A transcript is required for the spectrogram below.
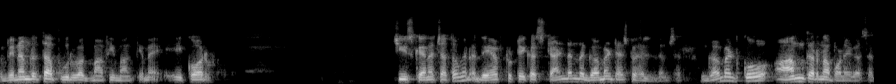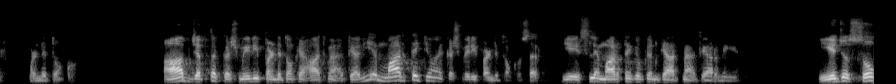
विनम्रता पूर्वक माफ़ी मांग के मैं एक और चीज़ कहना चाहता हूँ ना they have to take a stand and the government has to help them sir government को आम करना पड़ेगा सर पंडितों को। आप जब तक कश्मीरी पंडितों के हाथ में हथियार, ये मारते क्यों है कश्मीरी पंडितों को सर ये इसलिए मारते हैं क्योंकि उनके हाथ में हथियार नहीं है। ये जो सो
